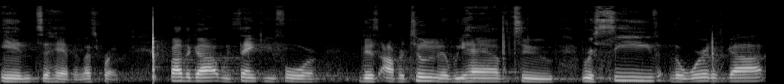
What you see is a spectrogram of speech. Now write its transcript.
into heaven. Let's pray. Father God, we thank you for this opportunity that we have to receive the word of God.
